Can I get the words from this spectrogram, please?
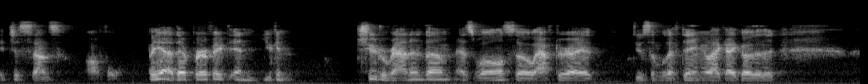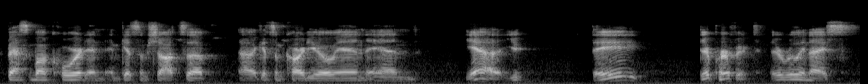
it just sounds awful. But yeah, they're perfect, and you can shoot around in them as well. So after I do some lifting, like I go to the basketball court and, and get some shots up, uh, get some cardio in, and yeah, you they they're perfect. They're really nice.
